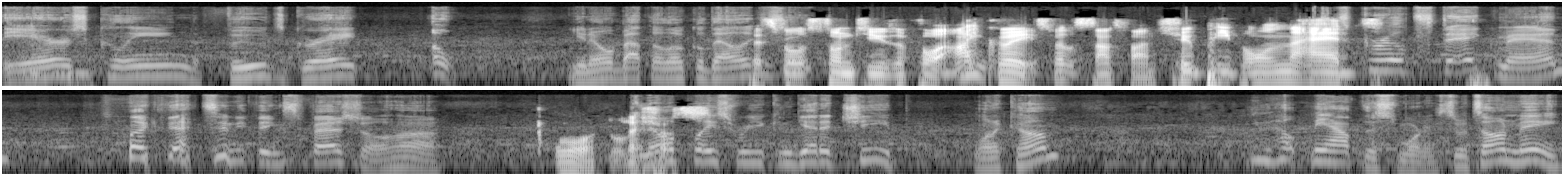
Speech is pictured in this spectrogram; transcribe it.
The air's clean, the food's great. Oh, you know about the local delicacy? It's of fun to use it for. I agree, it's really sounds fun. Shoot people in the head. Grilled steak, man. Like that's anything special, huh? Oh, I know a place where you can get it cheap. Want to come? You helped me out this morning, so it's on me.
